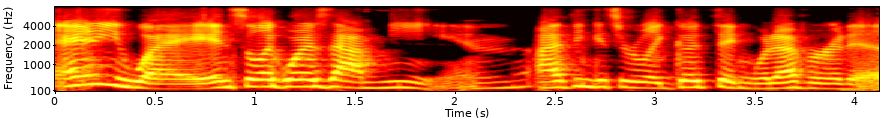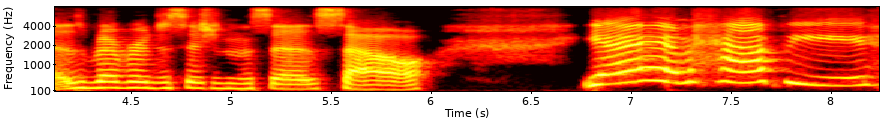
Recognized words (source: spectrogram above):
anyway and so like what does that mean i think it's a really good thing whatever it is whatever decision this is so yay i'm happy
